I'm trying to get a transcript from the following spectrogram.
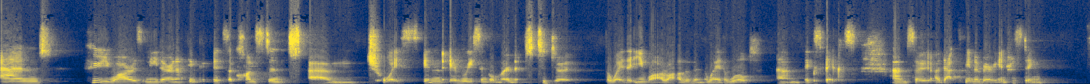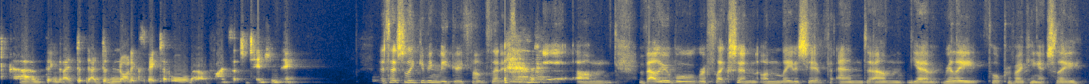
and who you are as a leader. And I think it's a constant um, choice in every single moment to do it the way that you are rather than the way the world um, expects. Um, so that's been a very interesting um, thing that I did, did not expect at all that I would find such attention there. It's actually giving me goosebumps. That is a um, valuable reflection on leadership and, um, yeah, really thought provoking, actually.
